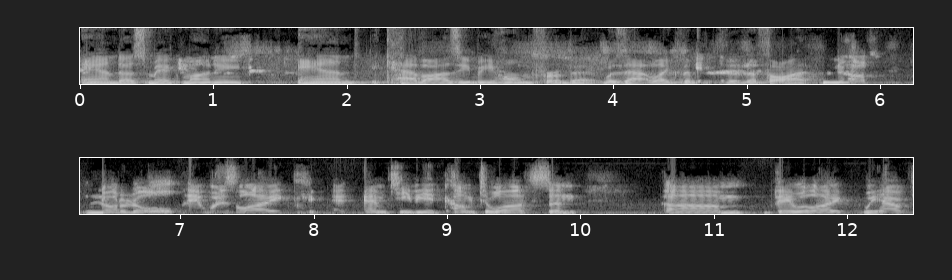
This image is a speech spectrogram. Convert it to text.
and us make money and have Ozzy be home for a bit? Was that like the the, the thought? No, not at all. It was like MTV had come to us and um, they were like, "We have,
